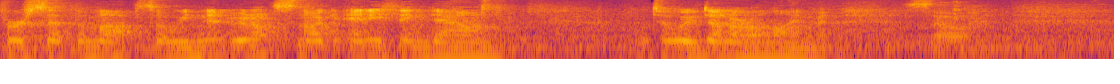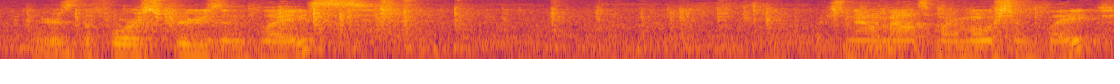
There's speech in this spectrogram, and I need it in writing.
first set them up. So we, we don't snug anything down until we've done our alignment. So there's the four screws in place, which now mounts my motion plate.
